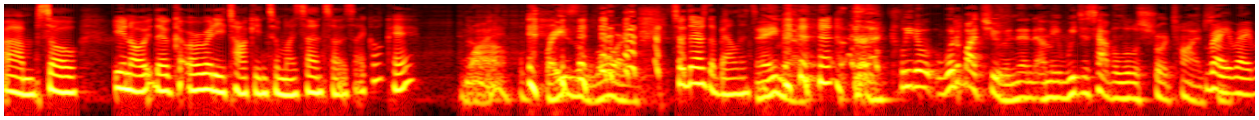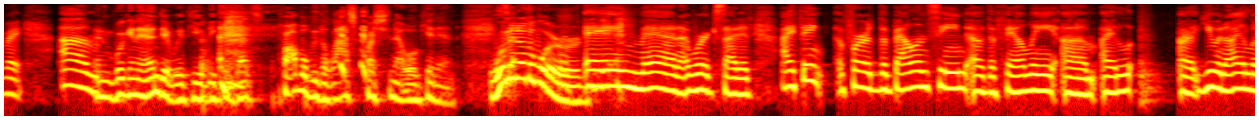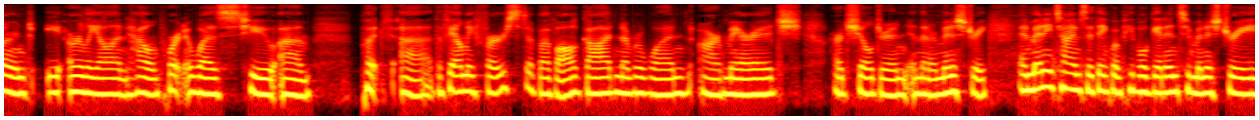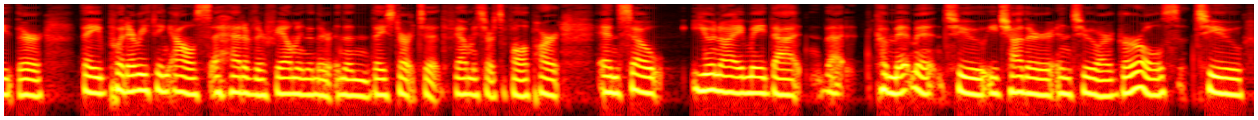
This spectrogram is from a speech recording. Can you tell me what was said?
Um, so, you know, they're already talking to my son. So it's like, okay. Wow! Praise the Lord. So there's the balance. Amen. Cleta, what about you? And then, I mean, we just have a little short time, so- Right, right, right. Um, And we're going to end it with you because that's probably the last question that we'll get in. Women of the Word. Amen. We're excited. I think for the balancing of the family, um, I, uh, you and I learned early on how important it was to um, put uh, the family first above all. God number one, our marriage, our children, and then our ministry. And many times, I think when people get into ministry, they're they put everything else ahead of their family, and then they're, and then they start to the family starts to fall apart. And so you and I made that that commitment to each other and to our girls to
